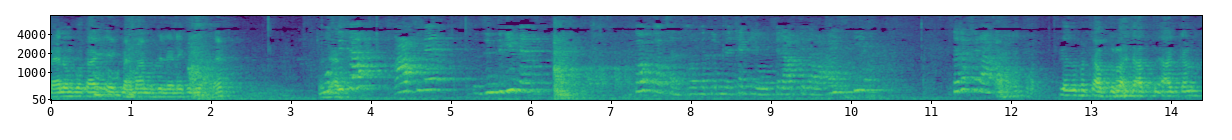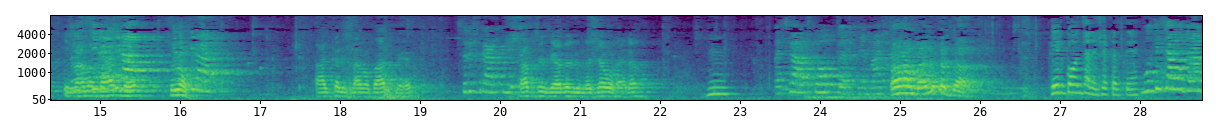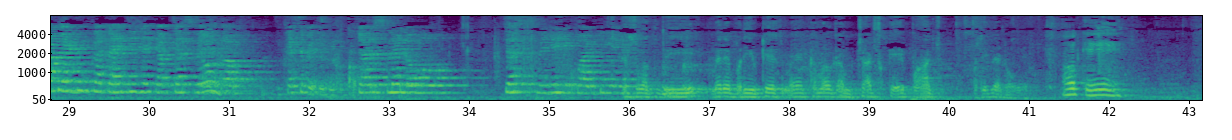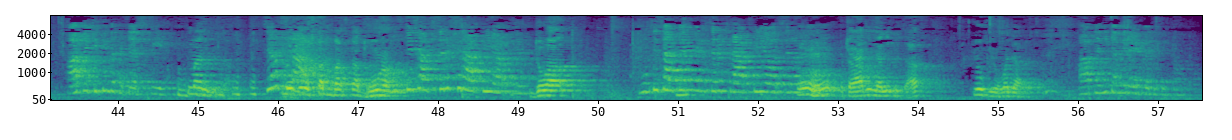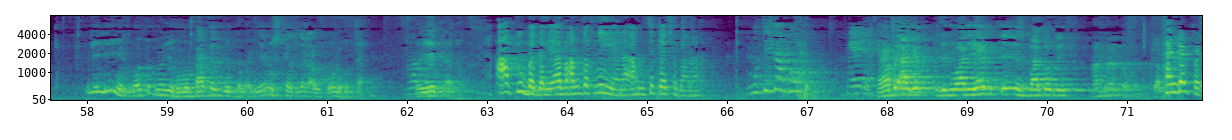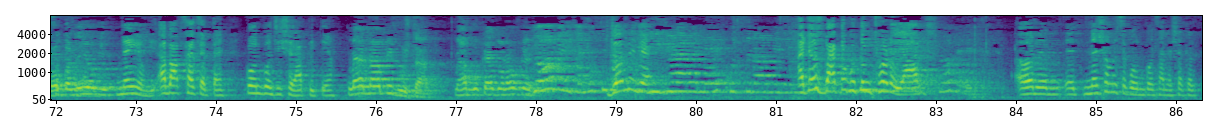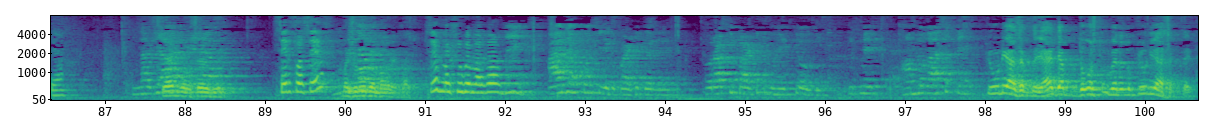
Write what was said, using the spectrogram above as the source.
मैंने उनको कहा कि एक मेहमान मुझे लेने के लिए आए। आपने ज़िंदगी में कौन कौन सा मतलब नशा की हो शराब के अलावा आइस की सिर्फ़ शराब। तो बच्चा अब्दुल्ला जानते हैं आजकल सिर्फ़ इस्लामाबाद में। सुनो। आजकल इस्लामाबाद में सबसे ज़्यादा जो नशा हो रहा है ना। अच्छा आप कॉप करते हैं हाँ मैं नहीं करता। फिर कौन सा नशा करते हैं? मोदी साहब अगर आपको एक दिन का तय कीजिए कि आप चर्च तो आप कैसे बेचोगे चर्च ले लो। चर्च में ये ये क्वालिटी है। इस वक्त भी मेरे बरीब केस में कम अज कम चर्च के पाँच सिगरेट होंगे। ओके आपने कितनी दफ़ा चर्च की है मैं सिर्फ़ क्योंकि उसका बस का धुआँ। मुफ्ती साहब सिर्फ़ शराब पी आपने? जो मुफ्ती साहब कह रहे हैं सिर्फ़ शराब पी है और सिर्फ़ शराबी मैं नहीं पीता। क्यों पीऊँ वजह आपने नहीं कभी रेट वाली पीता नहीं नहीं वो तो मेरी होम्योपैथिक जो दवाई है उसके अंदर अल्कोहल होता है। तो ये कह रहा हूँ। आप क्यों बदले अब हम तो अपने ही है ना। हमसे क्या छुपाना? मुफ्ती साहब वो है। यहाँ पे आगे जिम्मेवारी है इस बातों की। हंड्रेड परसेंट नहीं होगी। नहीं होगी। अब आप सच सकते हैं। कौन कौन सी शराब पीते हैं? मैं नाम नहीं पूछता। मैं आपको कह दो रहा हूँ जो मिल जाए जो मिल जाए। अच्छा उस बातों को तुम छोड़ो यार। और नशों में से कौन कौन सा नशा करते हैं? सिर्फ़ और सिर्फ़। मशरूब मगर सिर्फ़ मशरूब नहीं आज आप कौन सी पार्टी कर रहे हैं। और आपकी पार्टी की होगी? उसमें हम लोग आ सकते हैं। क्यों नहीं आ सकते यार? जब दोस्त हो मेरे तो क्यों नहीं आ सकते?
